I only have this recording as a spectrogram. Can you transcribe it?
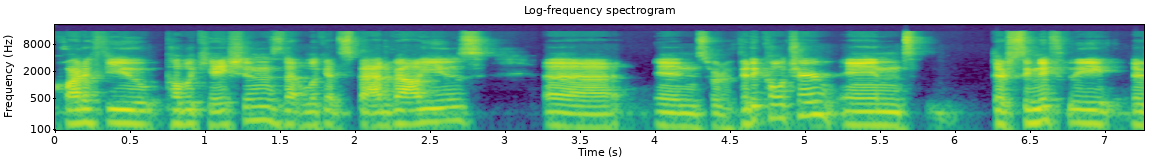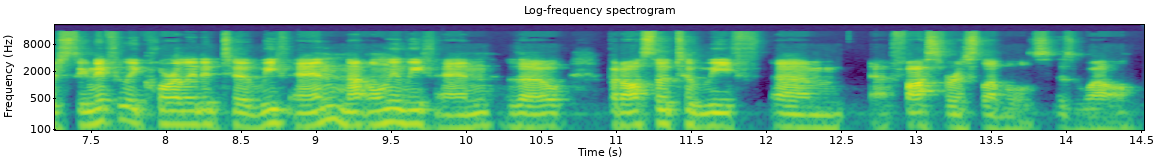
quite a few publications that look at SPAD values uh, in sort of viticulture, and they're significantly they're significantly correlated to leaf N, not only leaf N though, but also to leaf um, uh, phosphorus levels as well.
